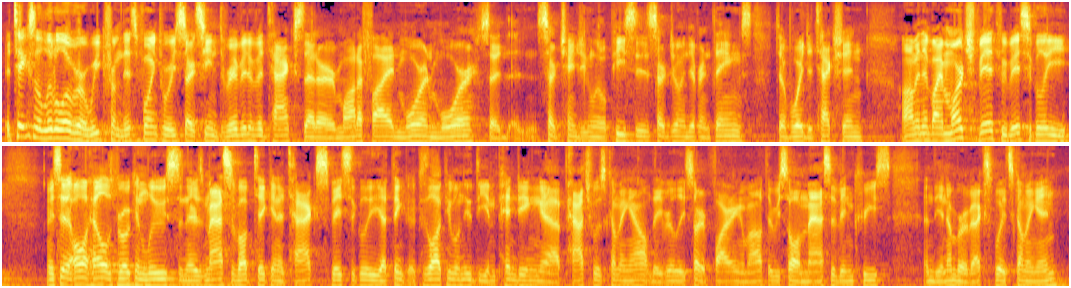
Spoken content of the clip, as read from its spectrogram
it takes a little over a week from this point where we start seeing derivative attacks that are modified more and more. So uh, start changing little pieces, start doing different things to avoid detection. Um, and then by March 5th, we basically they said all hell is broken loose and there's massive uptick in attacks. Basically, I think because a lot of people knew the impending uh, patch was coming out, they really started firing them out there. We saw a massive increase in the number of exploits coming in.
